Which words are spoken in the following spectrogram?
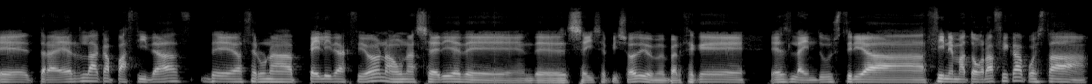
eh, traer la capacidad de hacer una peli de acción a una serie de, de, seis episodios. Me parece que es la industria cinematográfica puesta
